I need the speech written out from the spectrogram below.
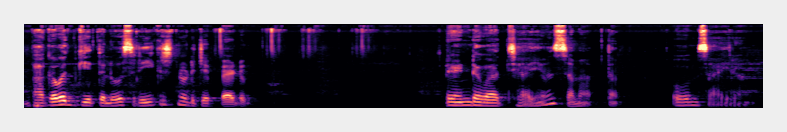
భగవద్గీతలో శ్రీకృష్ణుడు చెప్పాడు. రెండవ అధ్యాయం సమాప్తం. ఓం సాయిరామ్.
